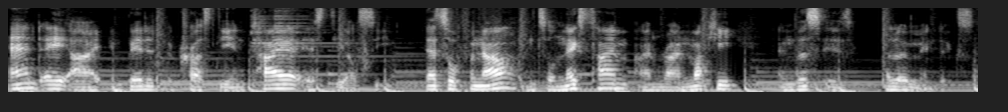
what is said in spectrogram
and AI embedded across the entire SDLC. That's all for now. Until next time, I'm Ryan Mockey, and this is Hello Mendix.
